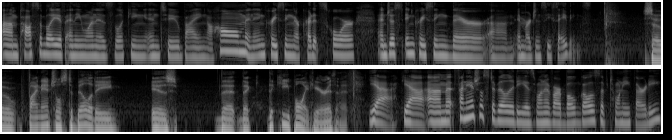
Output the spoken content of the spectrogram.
Um, possibly if anyone is looking into buying a home and increasing their credit score and just increasing their um, emergency savings. So, financial stability is the the the key point here, isn't it? Yeah, yeah. Um, financial stability is one of our bold goals of 2030,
